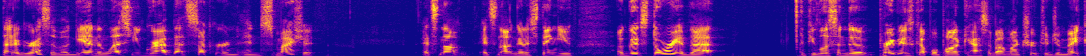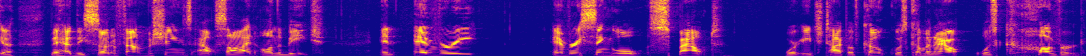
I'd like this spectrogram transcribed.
that aggressive. Again, unless you grab that sucker and, and smash it, it's not it's not going to sting you. A good story of that. If you listen to previous couple of podcasts about my trip to Jamaica, they had these soda fountain machines outside on the beach, and every every single spout where each type of Coke was coming out was covered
